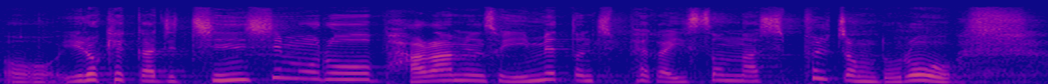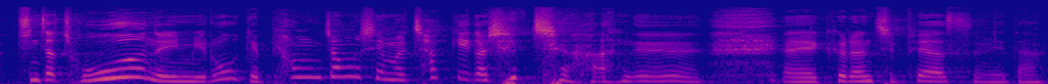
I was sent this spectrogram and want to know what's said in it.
어, 이렇게까지 진심으로 바라면서 임했던 집회가 있었나 싶을 정도로 진짜 좋은 의미로 평정심을 찾기가 쉽지 않은 예, 그런 집회였습니다.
